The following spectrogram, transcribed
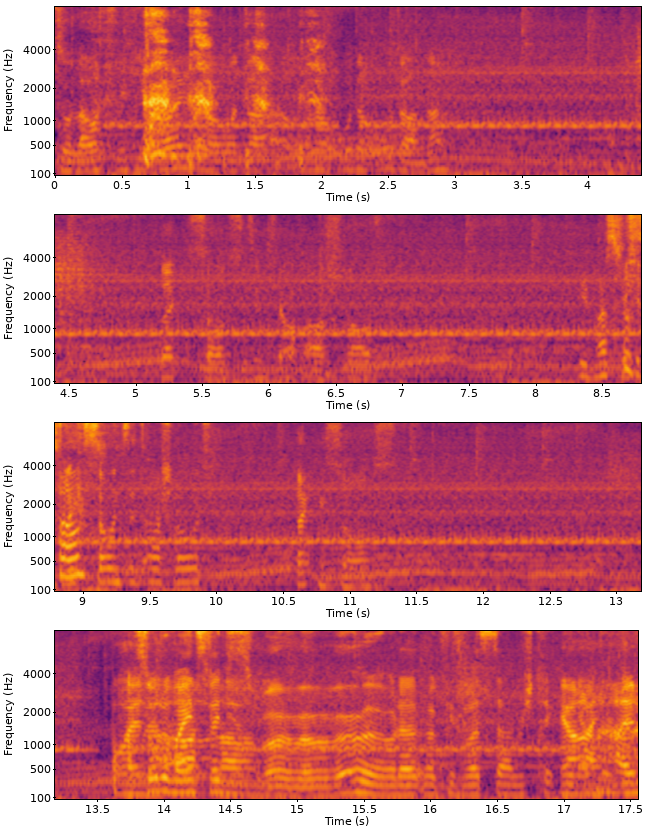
So laut wie die Häuser oder, oder, oder, oder, ne? Drecksounds, die sind ja auch arschlaut. Wie, was für Welche Sounds? Drecksounds sind arschlaut? Streckensounds. Achso, du meinst, wenn Adler. dieses oder irgendwie sowas da am Strecken. Ja, ein, allen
